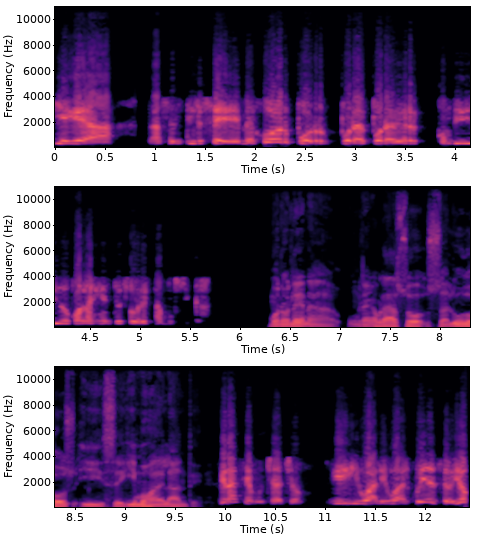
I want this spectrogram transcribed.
llegue a, a sentirse mejor por, por, por haber convivido con la gente sobre esta música. Bueno, Elena, un gran abrazo, saludos y seguimos adelante. Gracias, muchacho. Igual, igual, cuídense yo.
